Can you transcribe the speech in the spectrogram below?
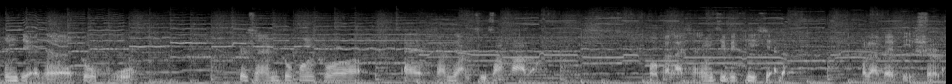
春节的祝福。之前朱峰说：“哎，讲讲吉祥话吧。”我本来想用 GPT 写的，后来被鄙视了，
